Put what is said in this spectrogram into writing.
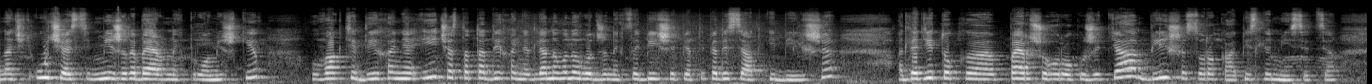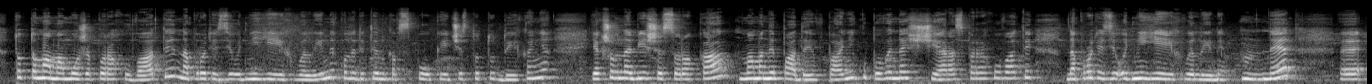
значить, участь міжреберних проміжків в акті дихання і частота дихання для новонароджених це більше 50 і більше. А для діток е, першого року життя більше 40 після місяця. Тобто мама може порахувати на протязі однієї хвилини, коли дитинка в спокої, частоту дихання. Якщо вона більше 40, мама не падає в паніку, повинна ще раз перерахувати на протязі однієї хвилини. Не е,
